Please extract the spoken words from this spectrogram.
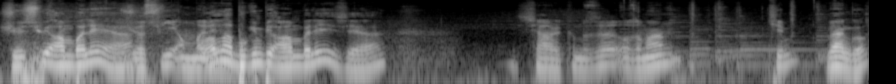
Je suis ambale ya. Je suis Ambale Valla bugün bir ambaleyiz ya. şarkımızı o zaman Kim? Van Gogh.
